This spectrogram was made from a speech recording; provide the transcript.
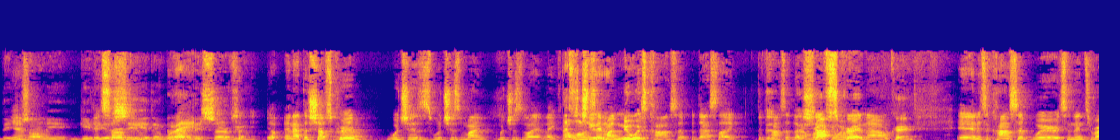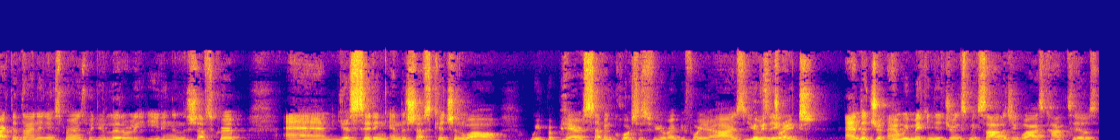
they Yeah. just only give They you a seat you. and whatever Right. they serve you. Yep, and at the chef's crib, which is which is my which is like like I want to say my newest concept, but that's like the, concept that The I'm chef's rocking with crib, right now. Okay. And it's a concept where it's an interactive dining experience where you're literally eating in the chef's crib and you're sitting in the chef's kitchen while we prepare seven courses for you right before your eyes. Giving using- drinks. And the dr- and we making your drinks mixology wise cocktails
